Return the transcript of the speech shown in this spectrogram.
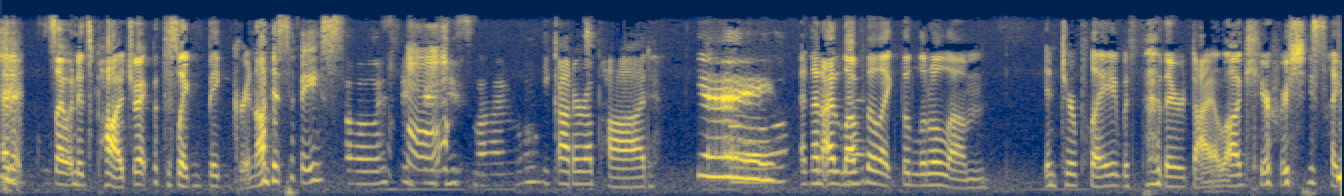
and it comes out and it's Podrick with this like big grin on his face. Oh, his big Aw. smile. He got her a pod. Yay! Aw. And then I love the like the little um interplay with their dialogue here where she's like,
